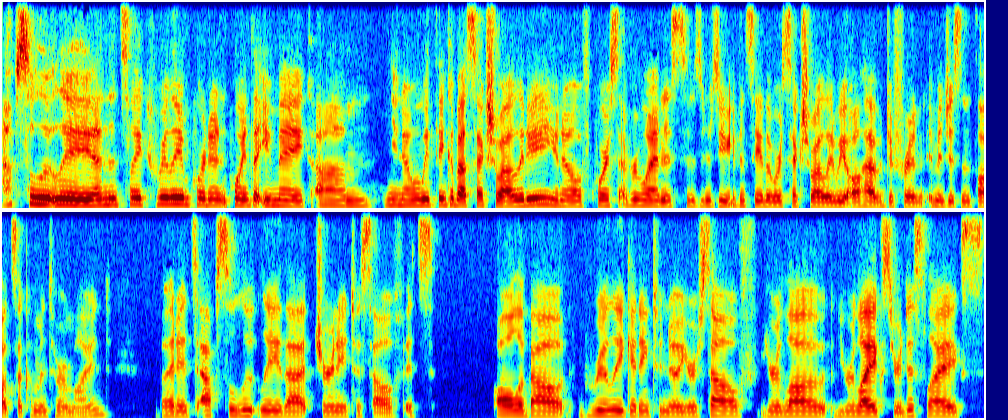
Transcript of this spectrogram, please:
Absolutely, and it's like really important point that you make. Um, you know, when we think about sexuality, you know, of course, everyone as soon as you even say the word sexuality, we all have different images and thoughts that come into our mind. But it's absolutely that journey to self. It's all about really getting to know yourself, your love, your likes, your dislikes,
